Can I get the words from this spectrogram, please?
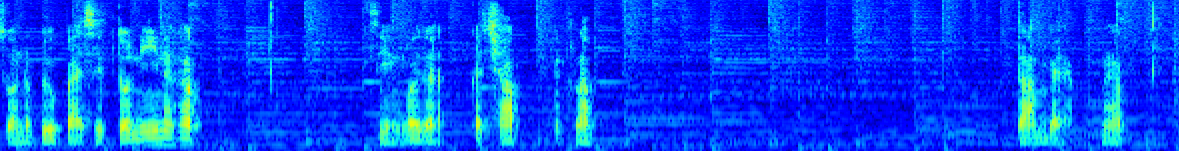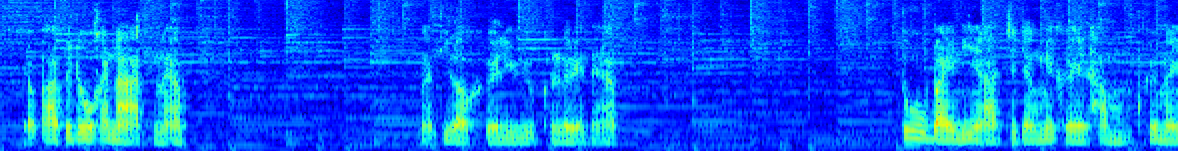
ส่วน W 80ตัวนี้นะครับ เสียงก็จะกระชับนะครับ ตามแบบนะครับ เดี๋ยวพาไปดูขนาดนะครับ เหมือนที่เราเคยรีวิวกันเลยนะครับ ตู้ใบนี้อาจจะยังไม่เคยทำขึ้นมาจ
